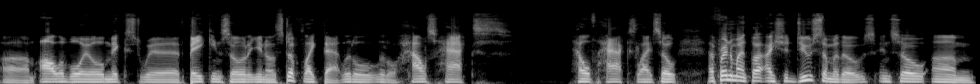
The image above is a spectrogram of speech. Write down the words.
um, olive oil mixed with baking soda, you know, stuff like that, little little house hacks, health hacks, like so. A friend of mine thought I should do some of those, and so um,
